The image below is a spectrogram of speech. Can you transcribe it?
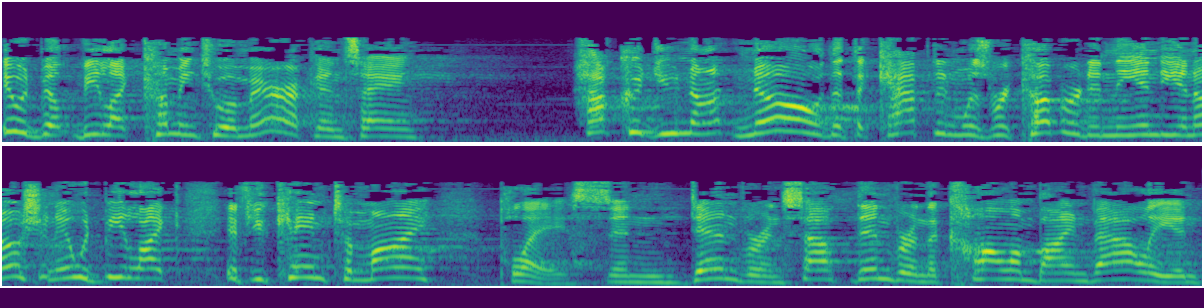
It would be like coming to America and saying, how could you not know that the captain was recovered in the Indian Ocean? It would be like if you came to my place in Denver, in South Denver, in the Columbine Valley, and,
